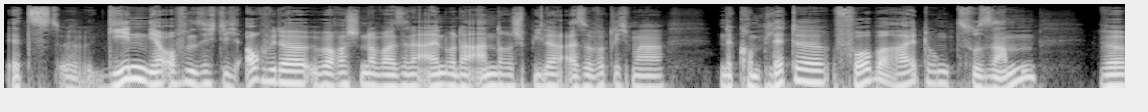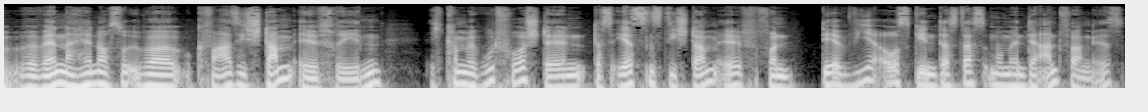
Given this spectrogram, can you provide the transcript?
Jetzt äh, gehen ja offensichtlich auch wieder überraschenderweise der ein oder andere Spieler, also wirklich mal eine komplette Vorbereitung zusammen. Wir, wir werden nachher noch so über quasi Stammelf reden. Ich kann mir gut vorstellen, dass erstens die Stammelf, von der wir ausgehen, dass das im Moment der Anfang ist,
